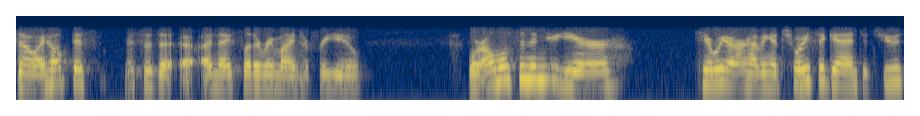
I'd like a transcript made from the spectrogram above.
So I hope this this was a, a nice little reminder for you. We're almost in the new year. Here we are having a choice again to choose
